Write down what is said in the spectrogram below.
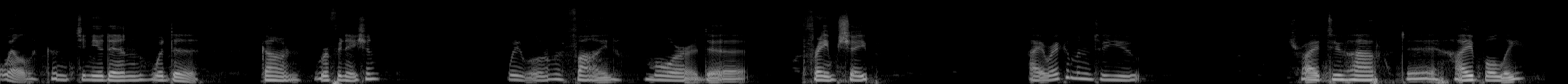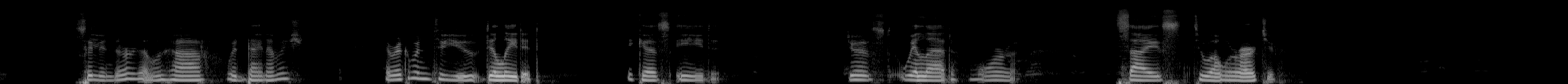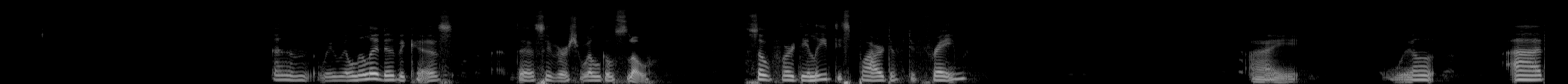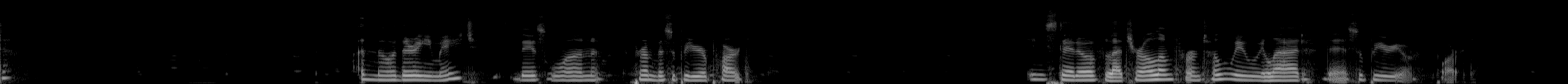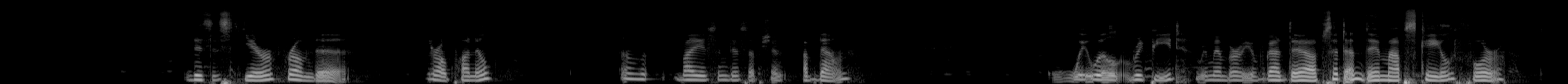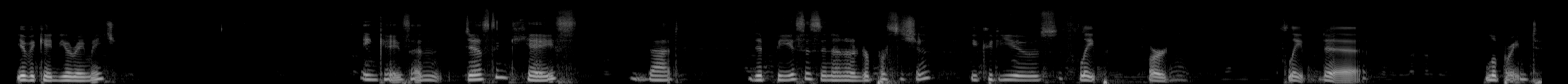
Well, continue then with the gun refination. We will refine more the frame shape. I recommend to you try to have the high poly cylinder that we have with Dynamesh. I recommend to you delete it because it just will add more size to our archive. And we will delete it because the servers will go slow. So for delete this part of the frame, I will add another image, this one from the superior part. Instead of lateral and frontal, we will add the superior part. This is here from the draw panel. And by using this option up down we will repeat. Remember you've got the offset and the map scale for ubicate your image. In case and just in case that the piece is in another position you could use flip for flip the blueprint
